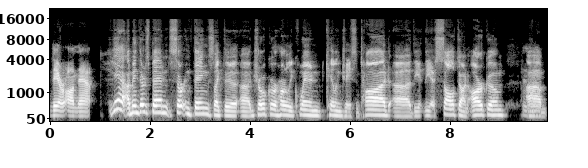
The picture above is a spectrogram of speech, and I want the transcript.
there on that. Yeah, I mean, there's been certain things like the uh, Joker, Harley Quinn killing Jason Todd, uh, the the assault on Arkham. Mm-hmm. Um,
